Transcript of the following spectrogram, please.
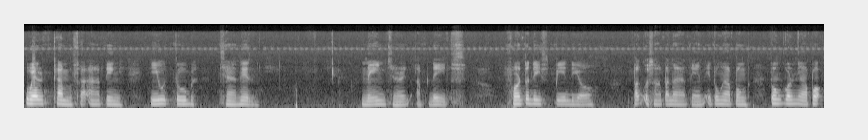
Welcome sa ating YouTube channel. Nature Updates. For today's video, pag-usapan natin ito nga pong tungkol nga po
